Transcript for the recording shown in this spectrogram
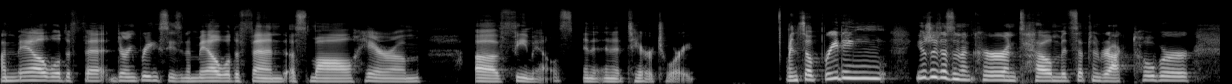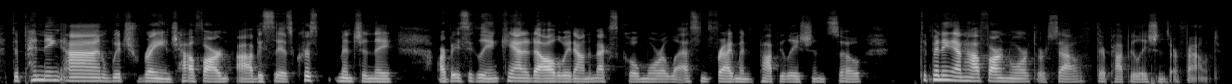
a male will defend during breeding season, a male will defend a small harem of females in, in a territory. And so breeding usually doesn't occur until mid September, October, depending on which range, how far. Obviously, as Chris mentioned, they are basically in Canada all the way down to Mexico, more or less, in fragmented populations. So, depending on how far north or south their populations are found.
